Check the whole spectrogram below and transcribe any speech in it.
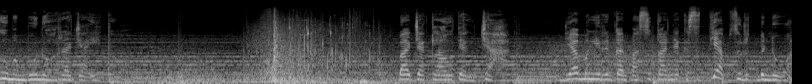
Aku membunuh raja itu. Bajak laut yang jahat. Dia mengirimkan pasukannya ke setiap sudut benua.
